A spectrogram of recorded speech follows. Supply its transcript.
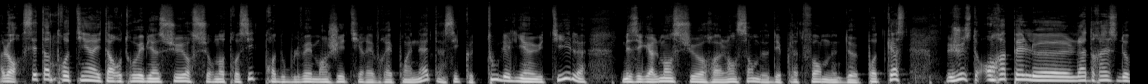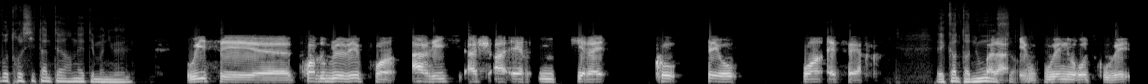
Alors, cet entretien est à retrouver bien sûr sur notre site www.manger-vrai.net ainsi que tous les liens utiles, mais également sur l'ensemble des plateformes de podcast. Juste, on rappelle l'adresse de votre site internet, Emmanuel. Oui, c'est www.hari-co.fr. Et quant à nous, voilà, et vous pouvez nous retrouver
